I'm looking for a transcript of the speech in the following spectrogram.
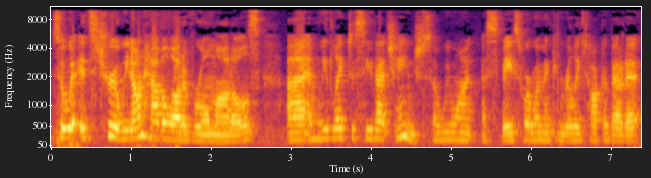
So it's true. We don't have a lot of role models, uh, and we'd like to see that change. So we want a space where women can really talk about it,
